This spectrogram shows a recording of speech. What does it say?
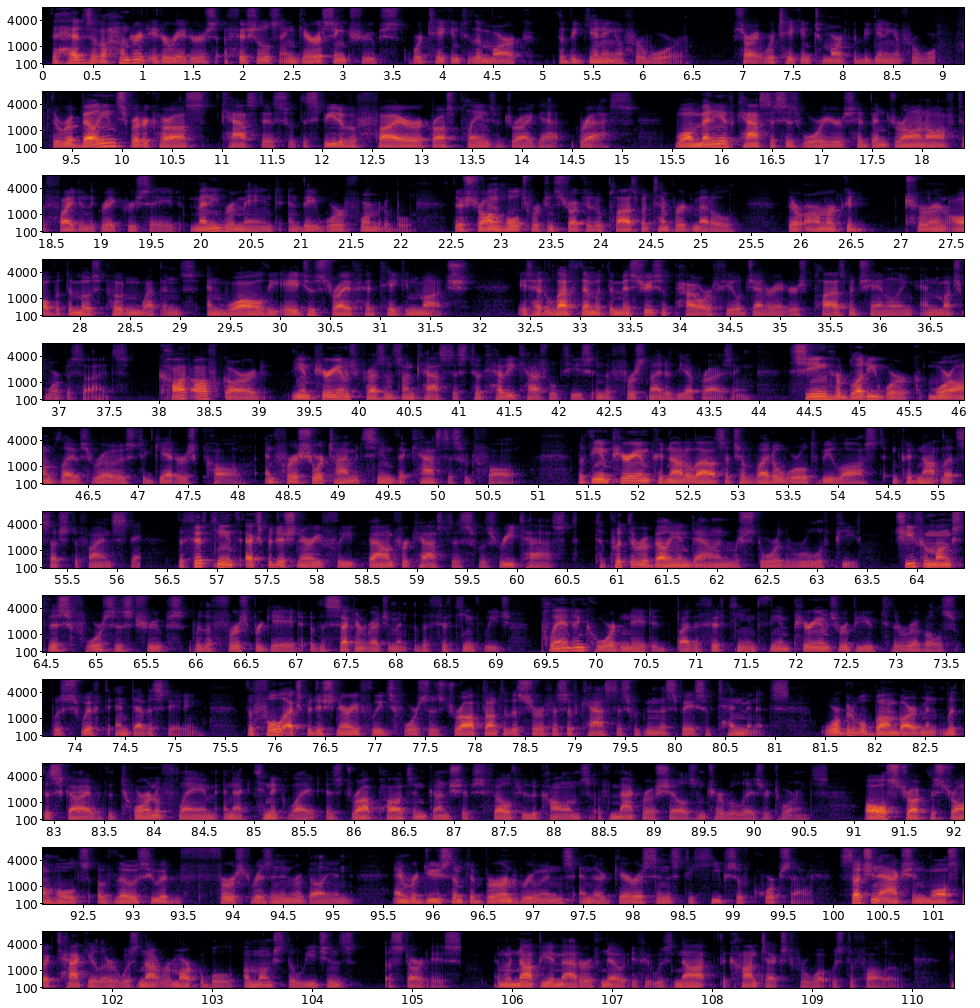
The heads of a hundred iterators, officials, and garrison troops were taken to the mark the beginning of her war. Sorry, were taken to mark the beginning of her war. The rebellion spread across Castus with the speed of a fire across plains of dry grass. While many of Castus's warriors had been drawn off to fight in the Great Crusade, many remained, and they were formidable. Their strongholds were constructed of plasma tempered metal. Their armor could turn all but the most potent weapons, and while the Age of Strife had taken much, it had left them with the mysteries of power field generators, plasma channeling, and much more besides. Caught off guard, the Imperium's presence on Castus took heavy casualties in the first night of the uprising. Seeing her bloody work, more enclaves rose to Gator's call, and for a short time it seemed that Castus would fall. But the Imperium could not allow such a vital world to be lost, and could not let such defiance stand. The 15th Expeditionary Fleet, bound for Castus, was retasked to put the rebellion down and restore the rule of peace. Chief amongst this force's troops were the 1st Brigade of the 2nd Regiment of the 15th Legion. Planned and coordinated by the 15th, the Imperium's rebuke to the rebels was swift and devastating. The full expeditionary fleet's forces dropped onto the surface of Castus within the space of 10 minutes. Orbital bombardment lit the sky with a torrent of flame and actinic light as drop pods and gunships fell through the columns of macro shells and turbolaser torrents. All struck the strongholds of those who had first risen in rebellion and reduced them to burned ruins and their garrisons to heaps of corpse ash. Such an action, while spectacular, was not remarkable amongst the legions Astartes, and would not be a matter of note if it was not the context for what was to follow.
